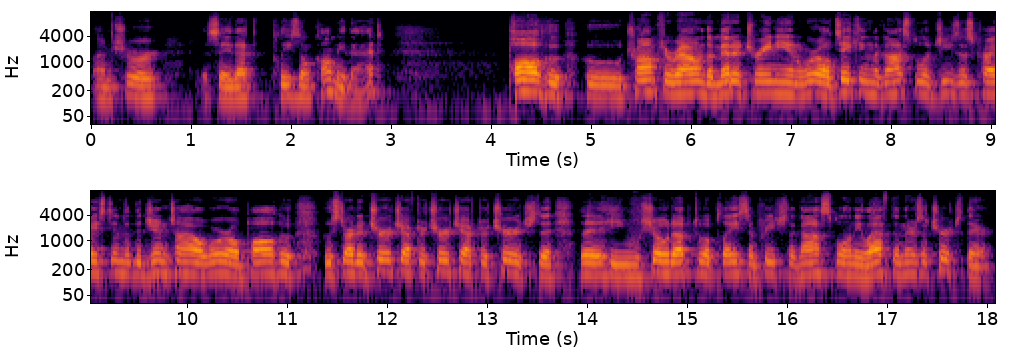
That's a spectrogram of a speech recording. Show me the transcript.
I'm sure, say that, please don't call me that. Paul, who, who tromped around the Mediterranean world, taking the gospel of Jesus Christ into the Gentile world. Paul, who, who started church after church after church, that, that he showed up to a place and preached the gospel and he left, and there's a church there.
